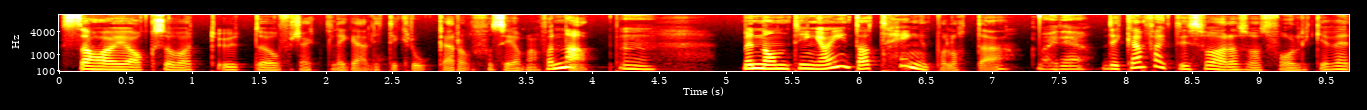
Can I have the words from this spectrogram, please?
Så har jag också varit ute och försökt lägga lite krokar och få se om man får napp. Mm. Men någonting jag inte har tänkt på Lotta. Vad är det? Det kan faktiskt vara så att folk är,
